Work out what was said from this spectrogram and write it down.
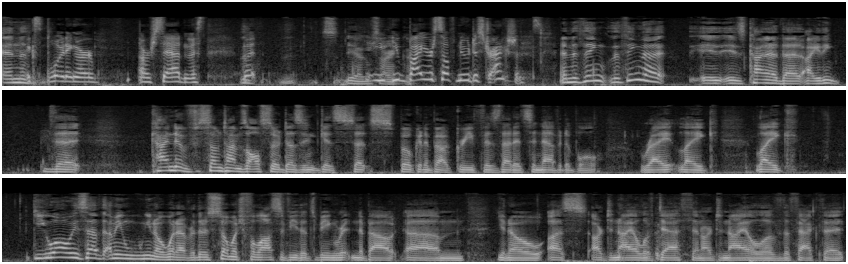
And the- exploiting our our sadness. But yeah, I'm you, sorry, you go buy yourself new distractions. And the thing, the thing that is, is kind of that I think that kind of sometimes also doesn't get spoken about grief is that it's inevitable, right? Like, like you always have. I mean, you know, whatever. There's so much philosophy that's being written about, um, you know, us, our denial of death, and our denial of the fact that,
